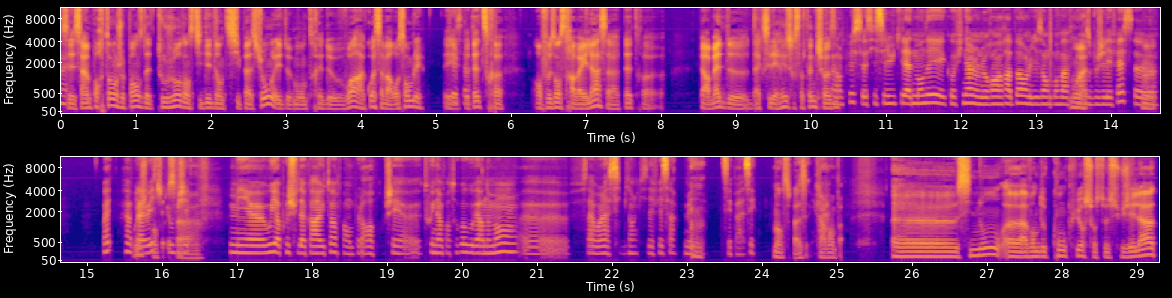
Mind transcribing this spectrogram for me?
Ouais. C'est important, je pense, d'être toujours dans cette idée d'anticipation et de montrer, de voir à quoi ça va ressembler. Et peut-être, en faisant ce travail-là, ça va peut-être euh, permettre d'accélérer sur certaines choses. En plus, si c'est lui qui l'a demandé et qu'au final on lui rend un rapport en lui disant bon va falloir Ouais. se bouger les fesses, euh, ouais, Oui, bah je oui, c'est obligé. ça- Mais euh, oui, après, je suis d'accord avec toi. Enfin, on peut leur reprocher euh, tout et n'importe quoi au gouvernement. Euh, ça, voilà, c'est bien qu'ils aient fait ça, mais Ouais. c'est pas assez. Non, c'est pas assez, clairement pas. Sinon, avant de conclure sur ce sujet-là,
